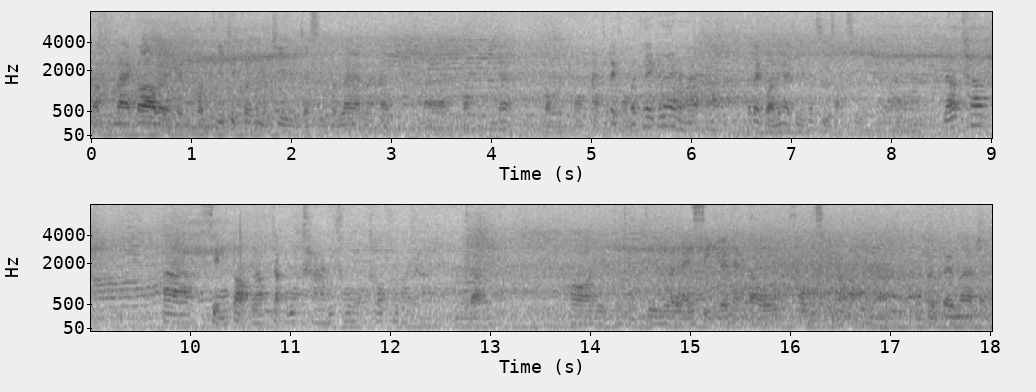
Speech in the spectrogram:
แล้วคุณแม่ก็เลยเป็นคนที่คิดค้นขนมจีนจากสีคนแรกนะครับอ่าของได้ของของอาจจะเป็นของประเทศก็ได้นะครับเพราะแต่ก่อนนี่อาจจะมีแค่สีสองสีแล้วถ้าอ่าเสียงตอบรับจากลูกค้าที่เขาเข้าเข้ามาทานครับพ อเห็นขนมจีนหลายๆสีแล้วเนี่ยเขาเขารู้สึกตอบรับยังไงตื่นเต้นมากครับ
